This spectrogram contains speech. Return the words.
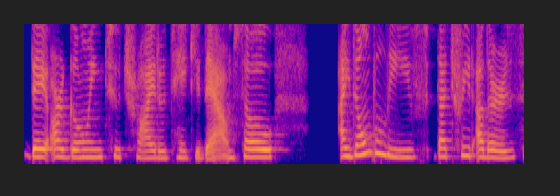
they are going to try to take you down. So, I don't believe that treat others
